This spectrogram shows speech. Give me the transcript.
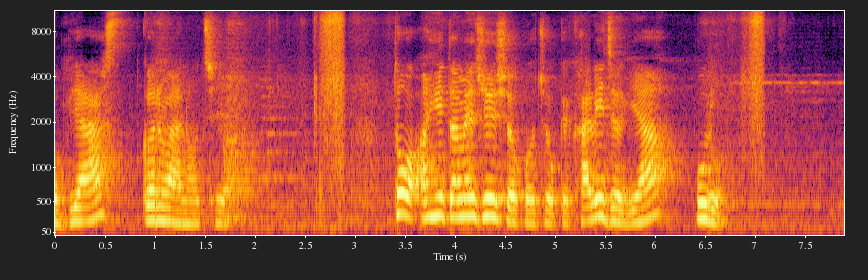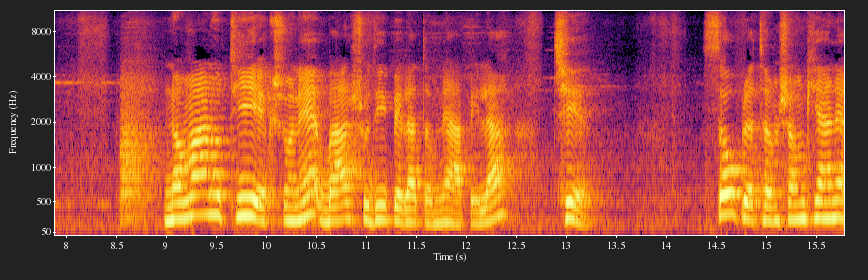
અભ્યાસ કરવાનો છે. તો અહીં તમે જોઈ શકો છો કે ખાલી જગ્યા પૂરો. નવ્વાણુંથી એકસો ને બાર સુધી પહેલાં તમને આપેલા છે. સૌ પ્રથમ સંખ્યાને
